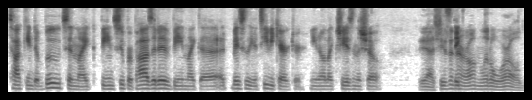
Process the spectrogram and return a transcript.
talking to Boots and like being super positive, being like a basically a TV character. You know, like she is in the show, Yeah, she's in They- her own little world.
